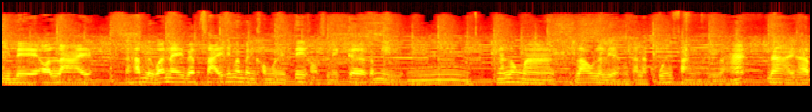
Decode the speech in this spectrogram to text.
eBay ออนไลน์นะครับหรือว่าในเว็บไซต์ที่มันเป็นคอมมูนิตี้ของสนิเกอร์ก็มี อืม งั้นลองมาเล่ารายละเอียดของแต่ละคู่ให้ฟังหน่อยดีกว่าฮะ ได้ครับ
